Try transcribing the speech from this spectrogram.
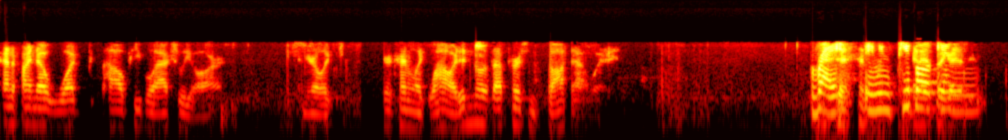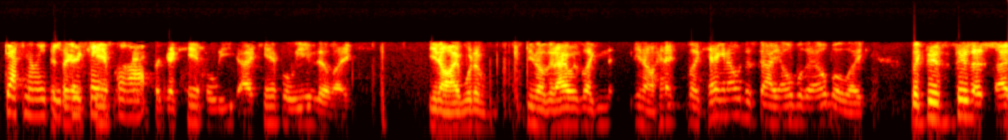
kind of find out what how people actually are, and you're like, you're kind of like, wow, I didn't know that that person thought that way. right. I mean people it's like can definitely be It's like I can't, two-faced a lot it's like I can't believe, I can't believe that like, you know, I would have, you know, that I was like, you know, ha- like hanging out with this guy elbow to elbow, like like there's there's a, a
